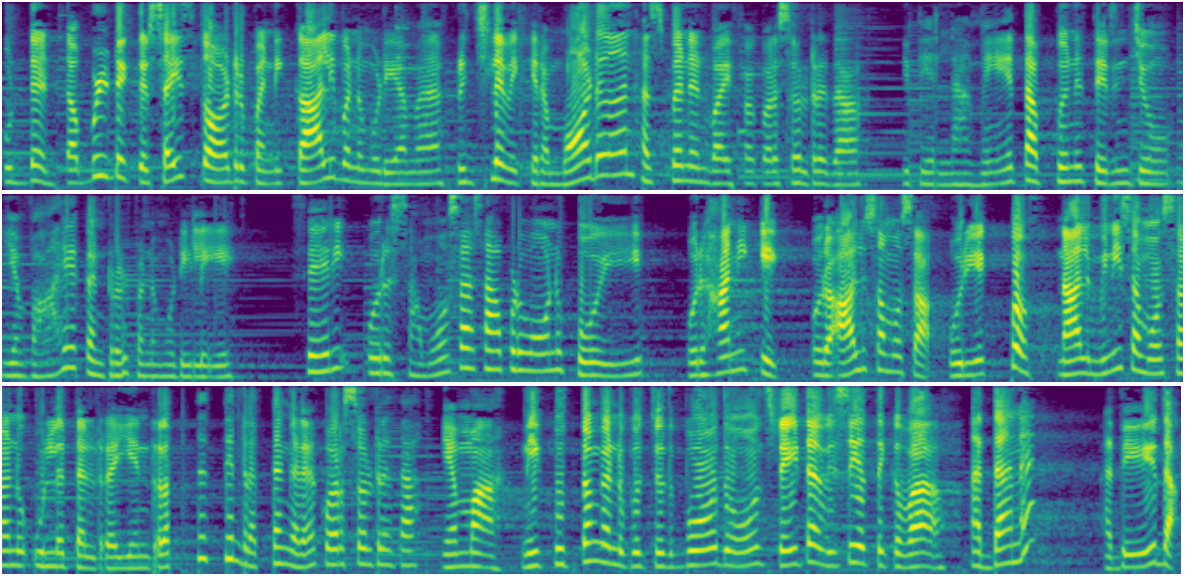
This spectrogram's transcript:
ஃபுட்டை டபுள் டெக்கர் சைஸ்க்கு ஆர்டர் பண்ணி காலி பண்ண முடியாம ஃப்ரிட்ஜில் வைக்கிற மாடர்ன் ஹஸ்பண்ட் அண்ட் ஒய்ஃபை குறை சொல்றதா? இது எல்லாமே தப்புன்னு தெரிஞ்சும் என் வாயை கண்ட்ரோல் பண்ண முடியலையே. சரி ஒரு சமோசா சாப்பிடுவோன்னு போய் ஒரு ஹனி கேக் ஒரு ஆலு சமோசா ஒரு எக் பஃப் நாலு மினி சமோசான்னு உள்ள தள்ளுற என் ரத்தத்தின் ரத்தங்களை குறை சொல்றதா? ஏம்மா நீ குத்தம் கண்டுபிடிச்சது போதும் ஸ்ட்ரெயிட்டா விஷயத்துக்கு வா. அதானே? அதேதான்.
